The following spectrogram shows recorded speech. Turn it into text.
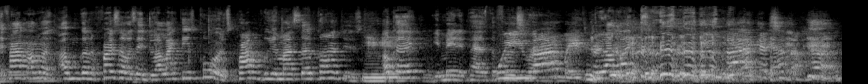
if I'm I'm, gonna- I'm gonna first I would say, do I like these chords? Probably in my subconscious. Mhm. Okay, you made it past the Well, first you round. gotta wait Do for- I like this? You gotta get to the hook.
